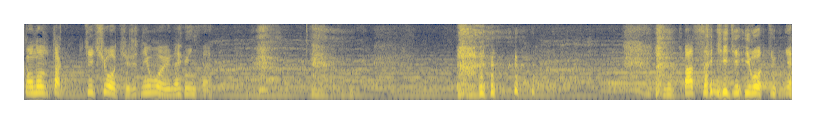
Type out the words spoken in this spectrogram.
он вот так течет через него и на меня. Отсадите его от меня.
